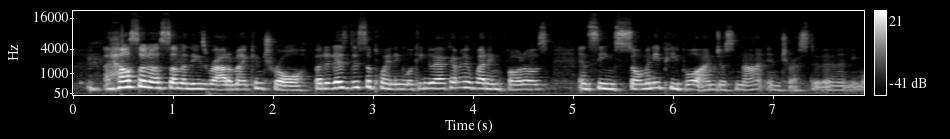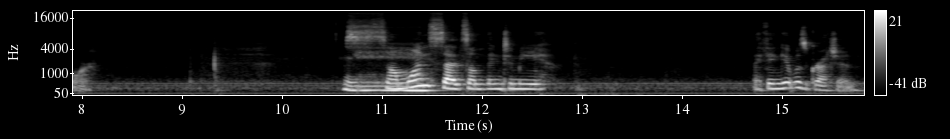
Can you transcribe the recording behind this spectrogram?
I also know some of these were out of my control, but it is disappointing looking back at my wedding photos and seeing so many people I'm just not interested in anymore. Someone said something to me. I think it was Gretchen.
